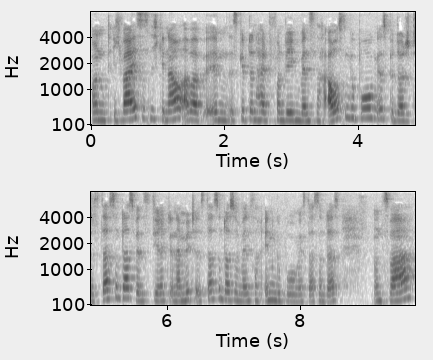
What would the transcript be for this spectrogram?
Und ich weiß es nicht genau, aber ähm, es gibt dann halt von wegen, wenn es nach außen gebogen ist, bedeutet das das und das. Wenn es direkt in der Mitte ist, das und das. Und wenn es nach innen gebogen ist, das und das. Und zwar,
